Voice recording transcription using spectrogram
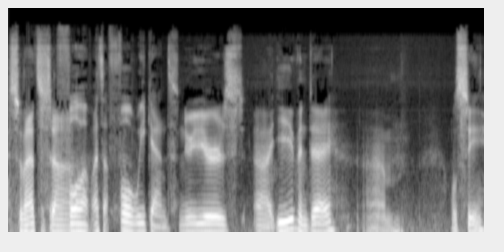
So that's uh, full, that's a full weekend. New Year's uh, Eve and day. Um, we'll see.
